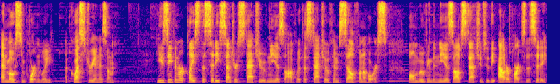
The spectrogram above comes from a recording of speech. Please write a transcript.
and most importantly, equestrianism. He's even replaced the city center statue of Niyazov with a statue of himself on a horse, while moving the Niyazov statue to the outer parts of the city.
